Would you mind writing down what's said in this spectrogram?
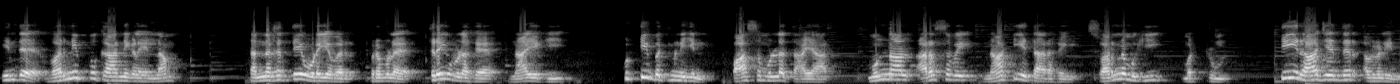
இந்த வர்ணிப்பு காரணிகளை எல்லாம் தன்னகத்தே உடையவர் பிரபல திரையுலக நாயகி குட்டி பத்மினியின் பாசமுள்ள தாயார் முன்னாள் அரசவை நாட்டிய தாரகை ஸ்வர்ணமுகி மற்றும் டி ராஜேந்தர் அவர்களின்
